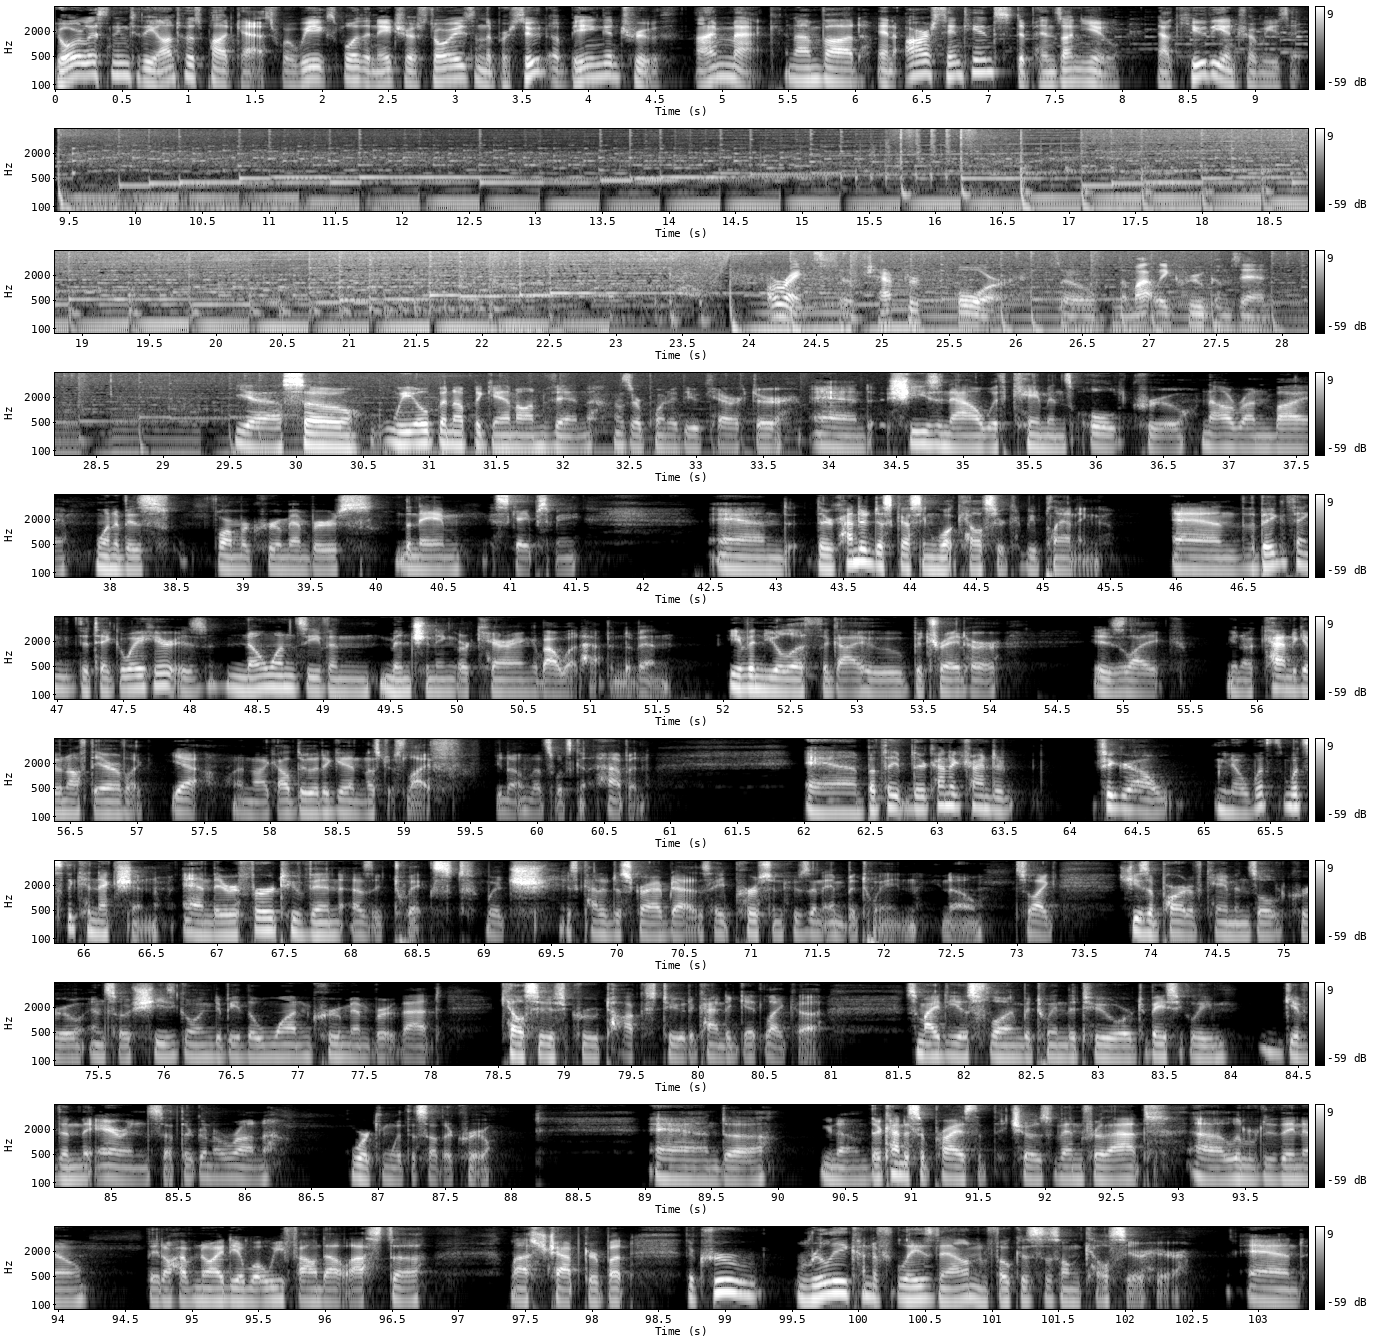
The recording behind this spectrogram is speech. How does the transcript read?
You're listening to the Ontos Podcast, where we explore the nature of stories and the pursuit of being in truth. I'm Mac, And I'm Vod. and our sentience depends on you. Now cue the intro music. All right, so chapter four. So the Motley crew comes in. Yeah, so we open up again on Vin as our point of view character, and she's now with Camon's old crew, now run by one of his former crew members. The name escapes me. And they're kind of discussing what Kelsier could be planning. And the big thing to take away here is no one's even mentioning or caring about what happened to Vin. Even Ulef, the guy who betrayed her, is like, you know, kind of giving off the air of like, yeah, and like I'll do it again. That's just life. You know, that's what's gonna happen. And but they they're kind of trying to figure out, you know, what's what's the connection. And they refer to Vin as a twixt, which is kind of described as a person who's an in between. You know, so like she's a part of Camon's old crew, and so she's going to be the one crew member that Kelsey's crew talks to to kind of get like a some ideas flowing between the two, or to basically give them the errands that they're going to run working with this other crew. And, uh, you know, they're kind of surprised that they chose Vin for that. Uh, little do they know, they don't have no idea what we found out last uh, last chapter. But the crew really kind of lays down and focuses on Kelsier here, and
